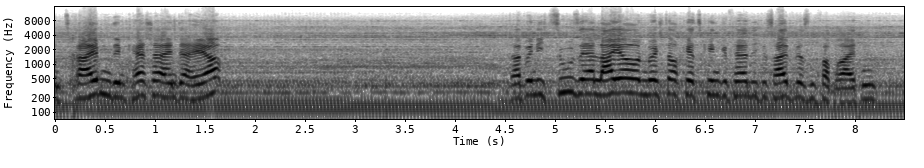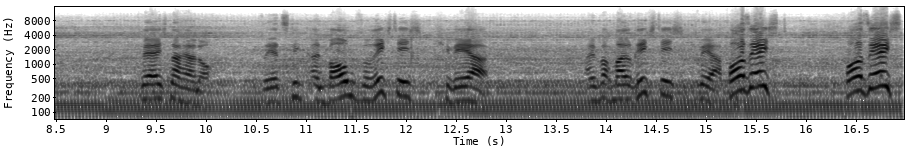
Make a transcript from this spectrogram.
und treiben dem Kescher hinterher. Da bin ich zu sehr Laie und möchte auch jetzt kein gefährliches Halbwissen verbreiten. erkläre ich nachher noch. So, jetzt liegt ein Baum so richtig quer. Einfach mal richtig quer. Vorsicht! Vorsicht!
